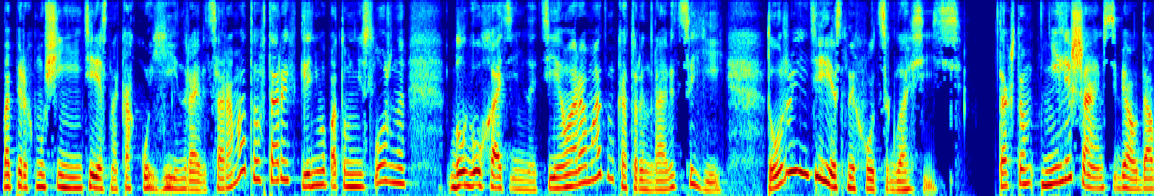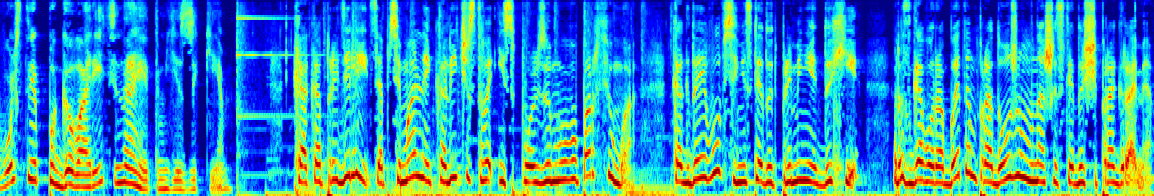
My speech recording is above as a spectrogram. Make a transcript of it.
Во-первых, мужчине интересно, какой ей нравится аромат, во-вторых, для него потом несложно благоухать именно тем ароматом, который нравится ей. Тоже интересный ход, согласитесь. Так что не лишаем себя удовольствия поговорить на этом языке. Как определить оптимальное количество используемого парфюма, когда и вовсе не следует применять духи? Разговор об этом продолжим в нашей следующей программе.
